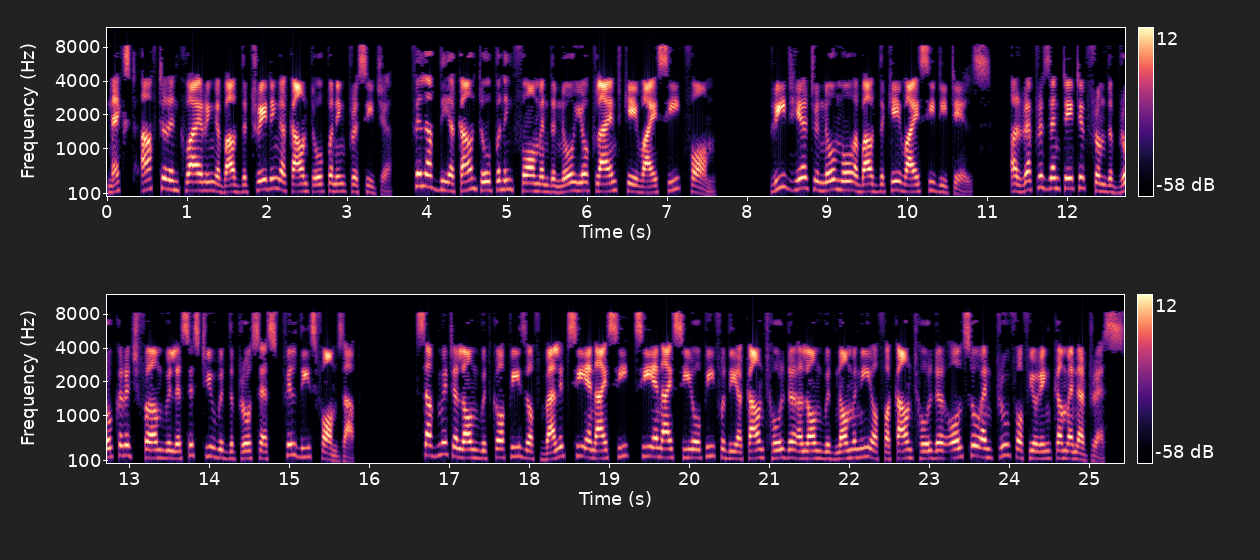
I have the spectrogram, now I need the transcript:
Next, after inquiring about the trading account opening procedure, Fill up the account opening form and the Know Your Client KYC form. Read here to know more about the KYC details. A representative from the brokerage firm will assist you with the process. Fill these forms up. Submit along with copies of valid CNIC, CNICOP for the account holder along with nominee of account holder also and proof of your income and address.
